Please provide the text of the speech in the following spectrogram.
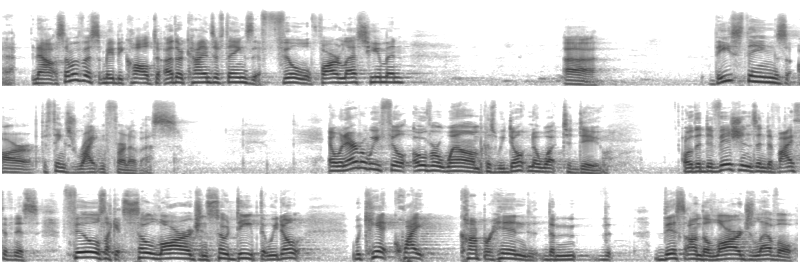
Uh, now, some of us may be called to other kinds of things that feel far less human. Uh, these things are the things right in front of us. And whenever we feel overwhelmed because we don't know what to do, or the divisions and divisiveness feels like it's so large and so deep that we don't we can't quite comprehend the, the, this on the large level.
